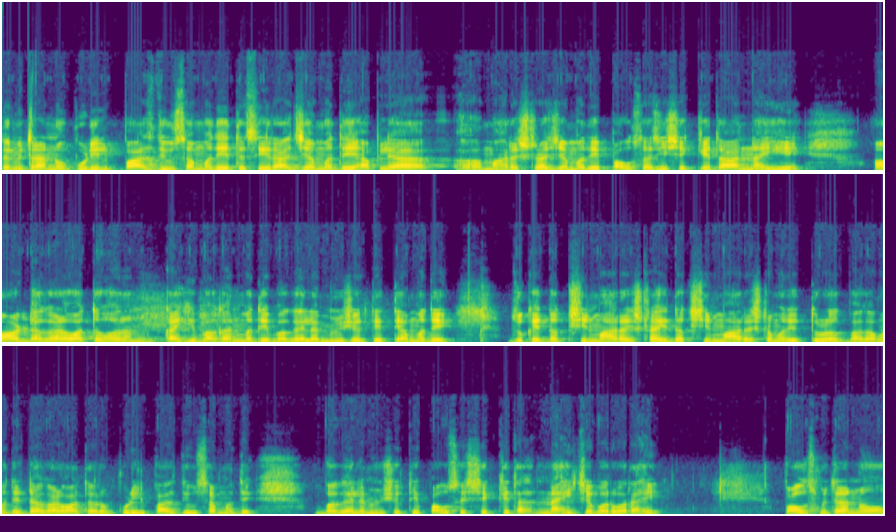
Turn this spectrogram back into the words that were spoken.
तर मित्रांनो पुढील पाच दिवसामध्ये तसे राज्यामध्ये आपल्या महाराष्ट्र राज्यामध्ये पावसाची शक्यता नाही आहे ढगाळ वातावरण काही भागांमध्ये बघायला मिळू शकते. त्यामध्ये जो काही दक्षिण महाराष्ट्र आहे दक्षिण महाराष्ट्रामध्ये तुरळक भागामध्ये ढगाळ वातावरण पुढील पाच दिवसामध्ये बघायला मिळू शकते. पावसाची शक्यता नाहीच्या बरोबर आहे. पाऊस मित्रांनो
